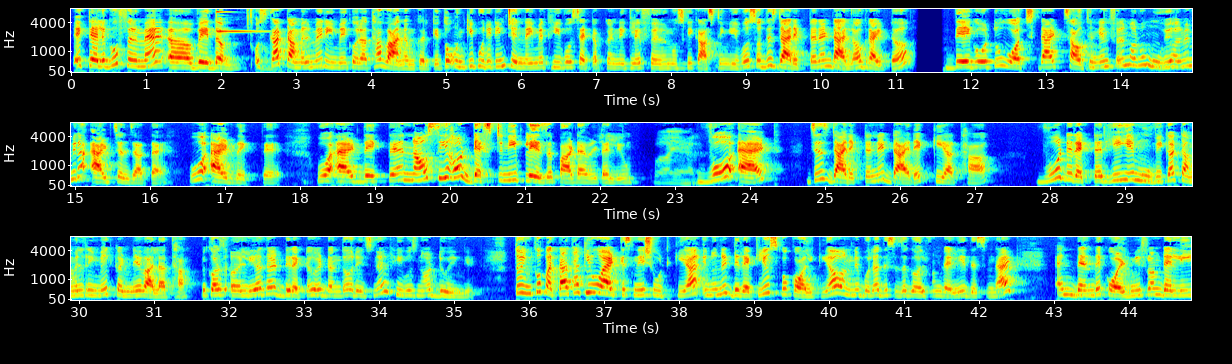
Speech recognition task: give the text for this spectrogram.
एक तेलुगु फ़िल्म है वेदम। उसका तमिल में रीमेक हो रहा था वानम करके। तो उनकी पूरी टीम चेन्नई में थी वो सेटअप करने के लिए फ़िल्म उसकी कास्टिंग ये वो। So this director and dialogue writer they go to watch that south Indian film और वो मूवी हॉल में मेरा एड चल जाता है। वो एड देखते हैं। वो एड देखते हैं. Now see how destiny plays a part I will tell you वो एड जिस डायरेक्टर ने डायरेक्ट किया था वो डायरेक्टर ही ये मूवी का तमिल रीमेक करने वाला था. Because earlier the director done the original he was not doing it तो इनको पता था कि वो एड किसने शूट किया. इन्होंने डायरेक्टली उसको कॉल किया और उन्होंने बोला this is a girl from Delhi this in that and then they called me from Delhi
